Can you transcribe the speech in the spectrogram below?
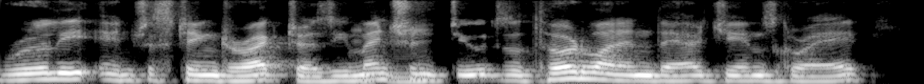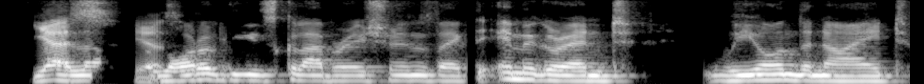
really interesting directors. You mm-hmm. mentioned too, the third one in there, James Gray. Yes, yes. A lot of these collaborations, like The Immigrant, We Own the Night,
